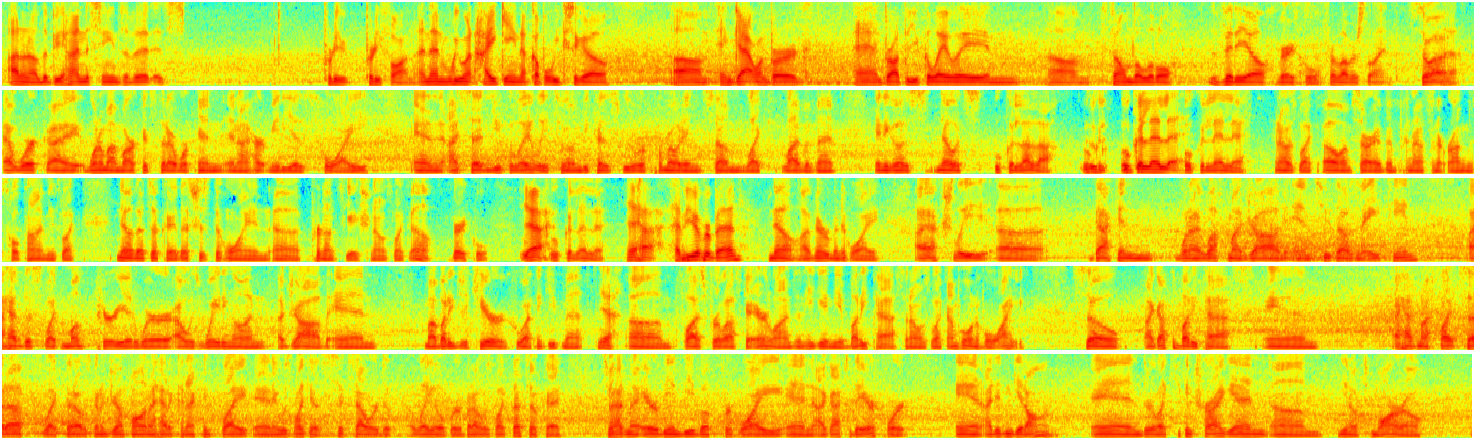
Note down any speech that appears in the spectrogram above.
I don't know, the behind the scenes of it is pretty pretty fun. And then we went hiking a couple weeks ago um, in Gatlinburg and brought the ukulele and um, filmed a little video Very cool. for Lovers Lane. So I, Yeah. at work, I one of my markets that I work in in iHeartMedia is Hawaii, and I said ukulele to him because we were promoting some like live event, and he goes, "No, it's ukulele." Uk- ukulele. Ukulele. And I was like, "Oh, I'm sorry, I've been pronouncing it wrong this whole time." He's like, "No, that's okay. That's just the Hawaiian uh, pronunciation." I was like, "Oh, very cool." Yeah. Ukulele. Yeah. Have you ever been? No, I've never been to Hawaii. I actually, uh, back in when I left my job in 2018, I had this like month period where I was waiting on a job, and my buddy Jakir, who I think you've met, Yeah. um, flies for Alaska Airlines, and he gave me a buddy pass, and I was like, I'm going to Hawaii. So I got the buddy pass, and I had my flight set up like that I was going to jump on. I had a connecting flight, and it was like a six-hour de- layover, but I was like, that's okay. So I had my Airbnb booked for Hawaii, and I got to the airport, and I didn't get on. And they're like, you can try again, um, you know, tomorrow.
